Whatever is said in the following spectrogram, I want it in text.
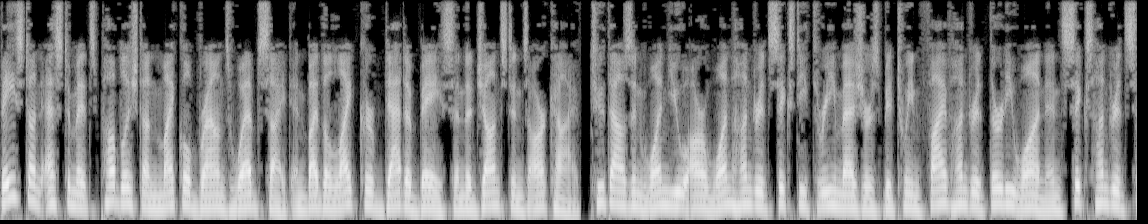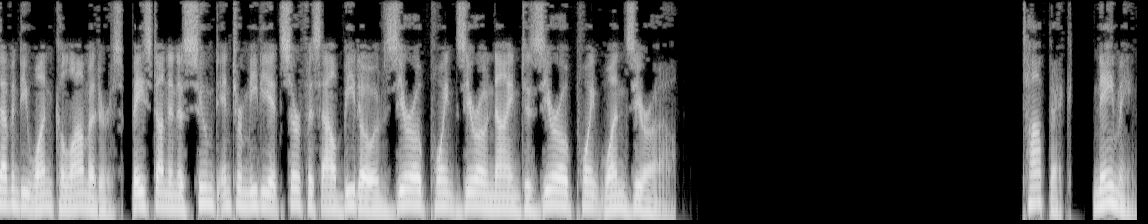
Based on estimates published on Michael Brown's website and by the Lightcurve database and the Johnston's archive, 2001 UR163 measures between 531 and 671 km, based on an assumed intermediate surface albedo of 0.09 to 0.10. Naming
